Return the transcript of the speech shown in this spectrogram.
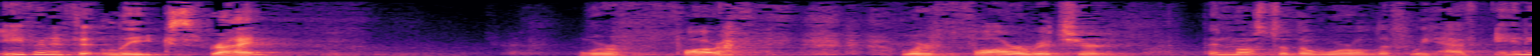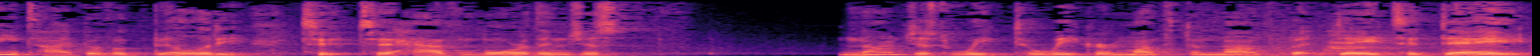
even if it leaks, right? We're far, we're far richer than most of the world. If we have any type of ability to, to have more than just not just week to week or month to month, but day to day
